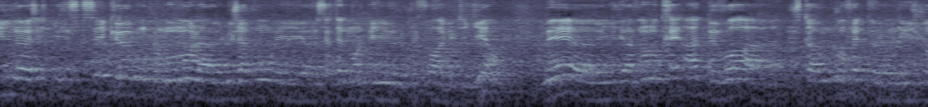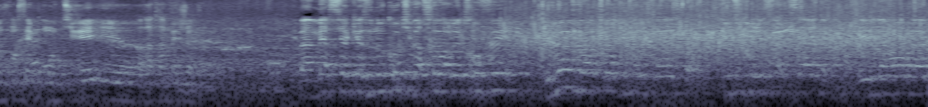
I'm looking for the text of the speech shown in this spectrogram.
il, sait que bon, pour le moment, le Japon est certainement le pays le plus fort à Guilty Gear. Mais euh, il a vraiment très hâte de voir euh, jusqu'à où en fait, euh, les joueurs français pourront tirer et rattraper le Japon. Eh ben, merci à Kazunoko qui va recevoir le trophée, le vainqueur du contest, du Southside. Évidemment, voilà,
